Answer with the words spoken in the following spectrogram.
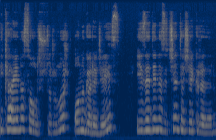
hikaye nasıl oluşturulur onu göreceğiz. İzlediğiniz için teşekkür ederim.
